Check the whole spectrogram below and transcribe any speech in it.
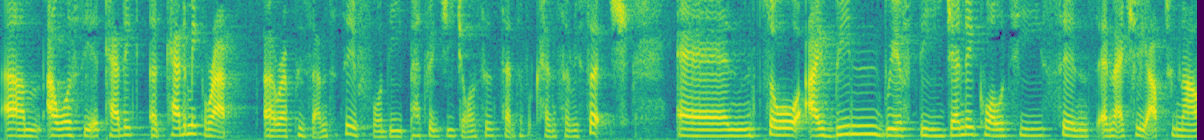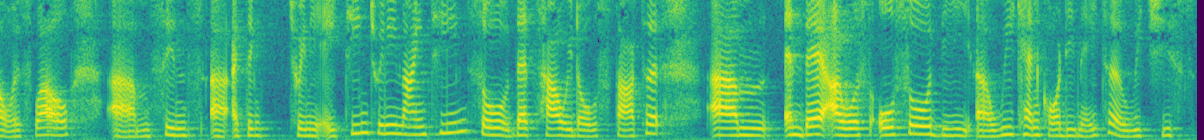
Um, I was the academic, academic rep, uh, representative for the Patrick G. Johnston Center for Cancer Research. And so I've been with the gender equality since, and actually up to now as well, um, since uh, I think 2018, 2019. So that's how it all started. Um, and there I was also the uh, weekend coordinator, which is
